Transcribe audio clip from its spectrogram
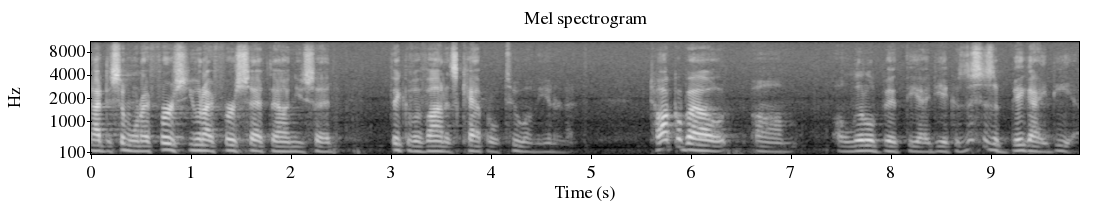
not dissimilar. When I first, you and I first sat down, you said, "Think of Avant as Capital Two on the internet." Talk about um, a little bit the idea because this is a big idea.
